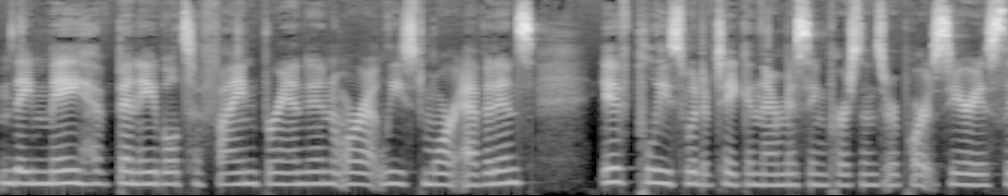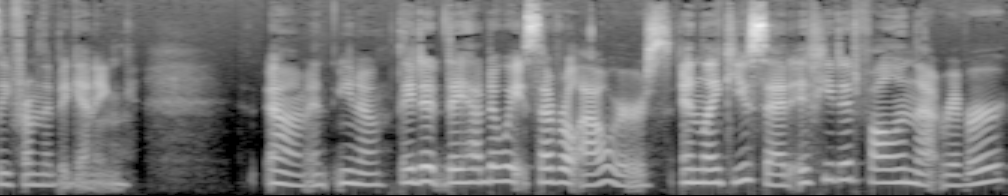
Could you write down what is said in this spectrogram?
they may have been able to find Brandon or at least more evidence if police would have taken their missing persons report seriously from the beginning. Um, and you know they did they had to wait several hours, and like you said, if he did fall in that river,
